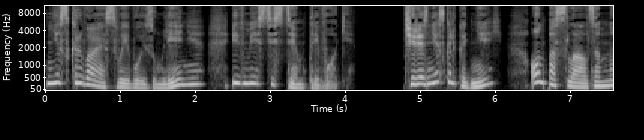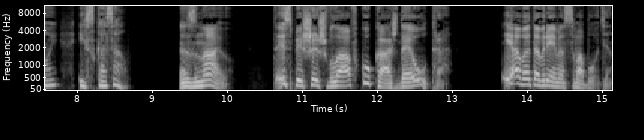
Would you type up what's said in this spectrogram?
не скрывая своего изумления и вместе с тем тревоги. Через несколько дней он послал за мной и сказал. «Знаю, ты спешишь в лавку каждое утро. Я в это время свободен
